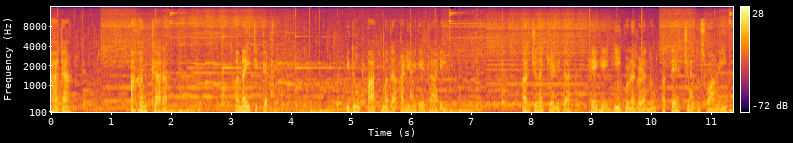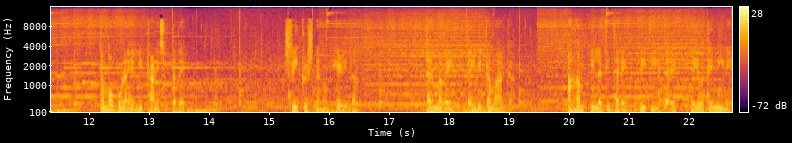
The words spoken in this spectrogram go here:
ಹಠ, ಅಹಂಕಾರ, ಅನೈತಿಕತೆ. ಇದು ಆತ್ಮದ ಅಳಿವಿಗೆ ದಾರಿ. ಅರ್ಜುನ ಕೇಳಿದ, ಹೇಗೆ ಈ ಗುಣಗಳನ್ನು ಪತ್ತೆ ಹಚ್ಚುವುದು ಸ್ವಾಮಿ? ತಮೋಗುಣ ಎಲ್ಲಿ ಕಾಣಿಸುತ್ತದೆ. ಶ್ರೀಕೃಷ್ಣನು ಹೇಳಿದ ಧರ್ಮವೇ ದೈವಿಕ ಮಾರ್ಗ. ಅಹಂ ಇಲ್ಲದಿದ್ದರೆ, ಪ್ರೀತಿ ಇದ್ದರೆ ದೇವತೆ ನೀನೇ.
